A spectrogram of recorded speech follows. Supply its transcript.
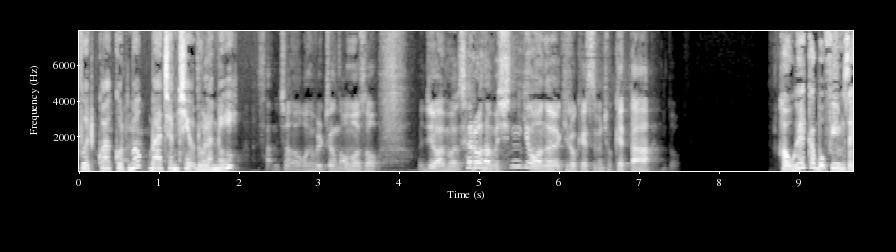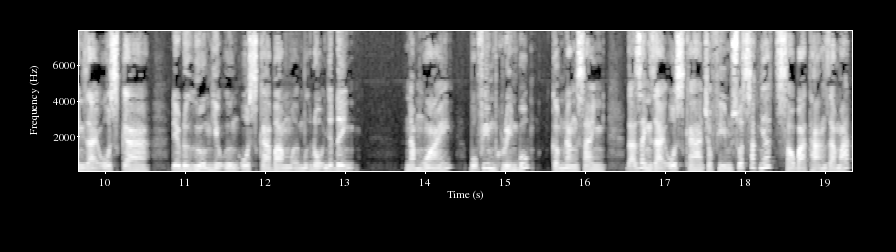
vượt qua cột mốc 300 triệu đô la Mỹ. Hầu hết các bộ phim giành giải Oscar đều được hưởng hiệu ứng Oscar bump ở mức độ nhất định. Năm ngoái, bộ phim Green Book Cẩm năng xanh đã giành giải Oscar cho phim xuất sắc nhất sau 3 tháng ra mắt,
